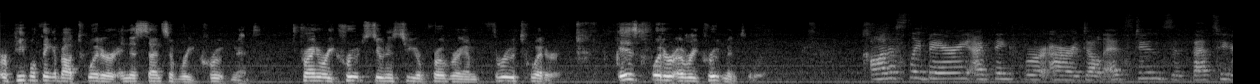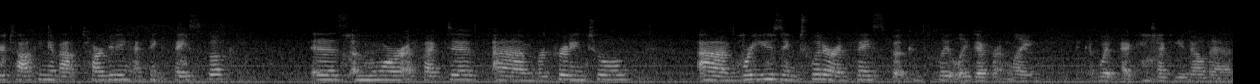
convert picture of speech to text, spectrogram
or people think about Twitter in the sense of recruitment, trying to recruit students to your program through Twitter. Is Twitter a recruitment tool? Honestly, Barry, I think for our adult ed students, if that's who you're talking about targeting, I think Facebook is a more effective um, recruiting tool. Um, we're using Twitter and Facebook completely differently with, at Kentucky Adult Ed.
